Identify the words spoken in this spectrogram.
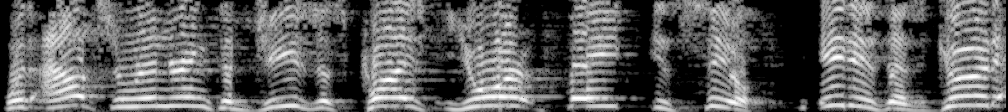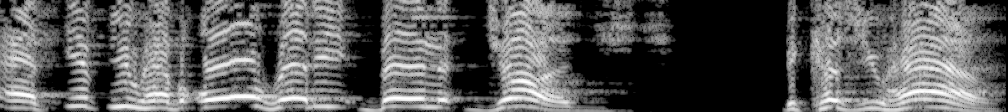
Without surrendering to Jesus Christ, your fate is sealed. It is as good as if you have already been judged. Because you have.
